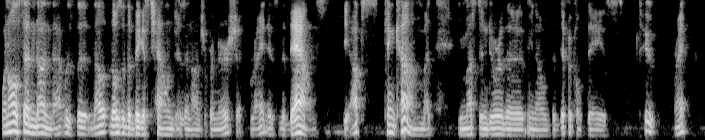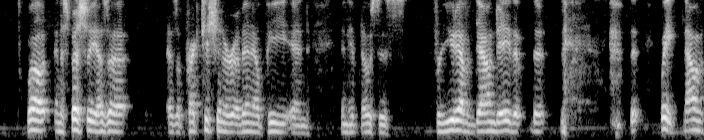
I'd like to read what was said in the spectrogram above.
when all said and done, that was the those are the biggest challenges in entrepreneurship, right? It's the downs. The ups can come, but you must endure the you know the difficult days too, right? Well, and especially as a as a practitioner of NLP and and hypnosis, for you to have a down day that that that wait now I'm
